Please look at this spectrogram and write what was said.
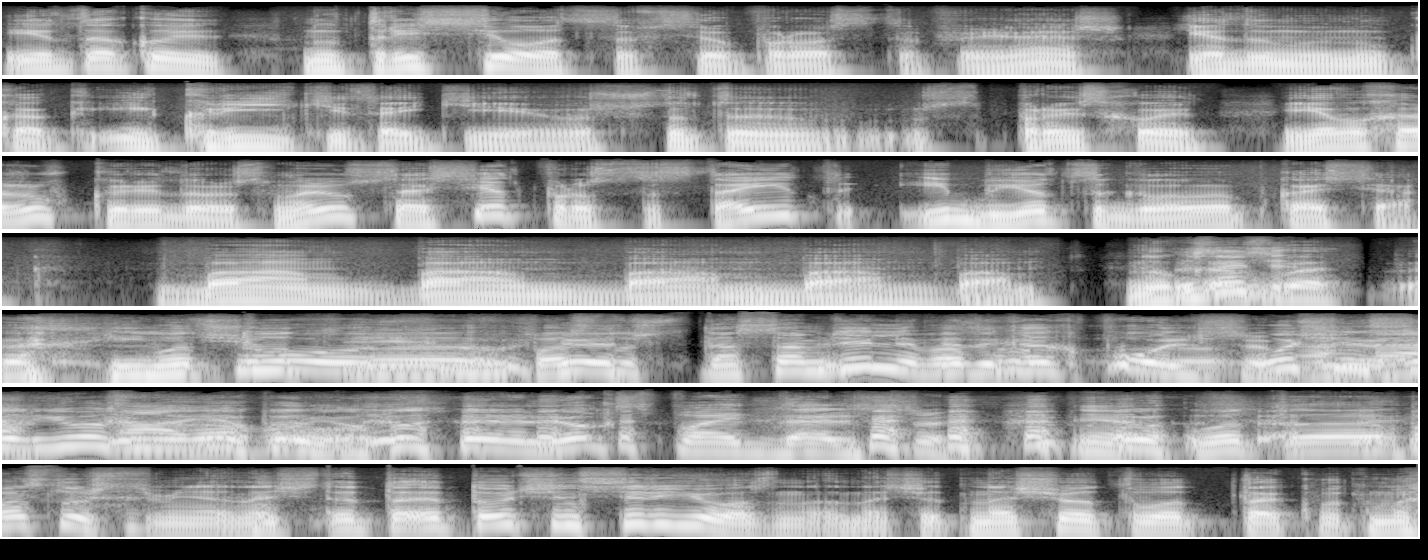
и такой, ну, трясется все просто, понимаешь? Я думаю, ну, как и крики такие, вот что-то происходит. Я выхожу в коридор, смотрю, сосед просто стоит и бьется головой об косяк. Бам-бам-бам-бам-бам. Ну, Вы знаете, бы, вот ничего, тут, э, послушайте, на самом деле вопрос... Это как Польша. Очень да. серьезный а, вопрос. Лег спать дальше. Нет, вот э, послушайте меня, значит, это, это очень серьезно. Значит, насчет вот так вот мы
